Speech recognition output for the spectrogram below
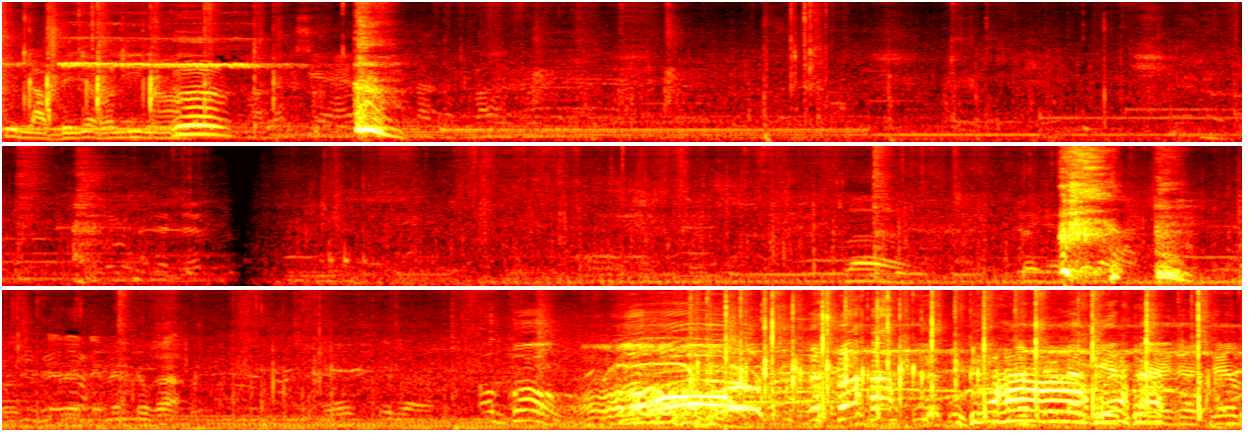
Cứ làm đi cho nó đi nó là biệt tài rồi xem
